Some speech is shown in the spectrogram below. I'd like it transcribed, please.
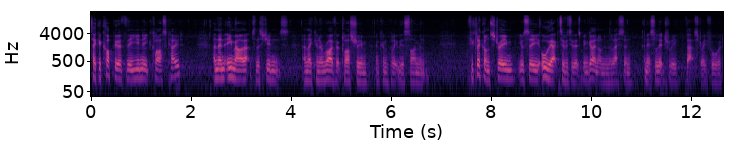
take a copy of the unique class code, and then email that to the students and they can arrive at Classroom and complete the assignment. If you click on Stream, you'll see all the activity that's been going on in the lesson, and it's literally that straightforward.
